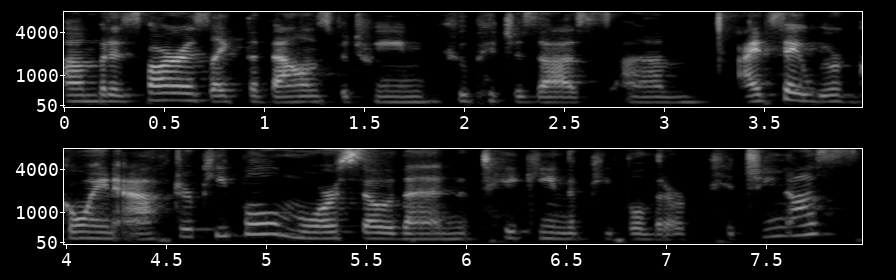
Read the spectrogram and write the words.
Um, but as far as like the balance between who pitches us, um, I'd say we're going after people more so than taking the people that are pitching us.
